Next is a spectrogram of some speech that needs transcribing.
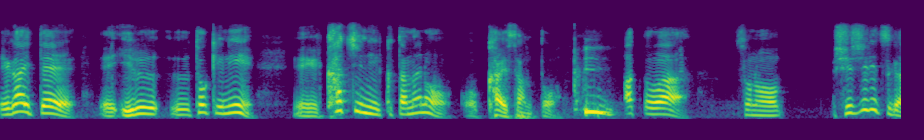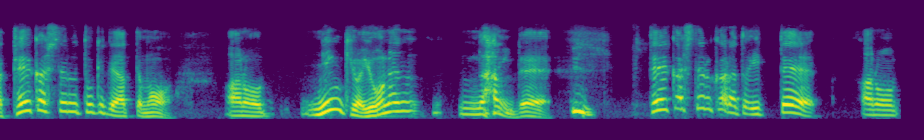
描いている時にえー勝ちに行くための解散とうん。あとはその支持率が低下してる時であってもあの任期は4年なんでうん。低下してるからといってあの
